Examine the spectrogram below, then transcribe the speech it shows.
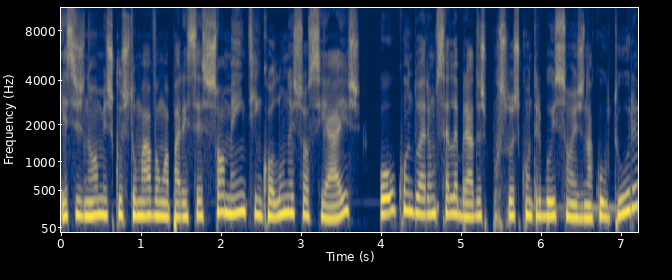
esses nomes costumavam aparecer somente em colunas sociais ou quando eram celebrados por suas contribuições na cultura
